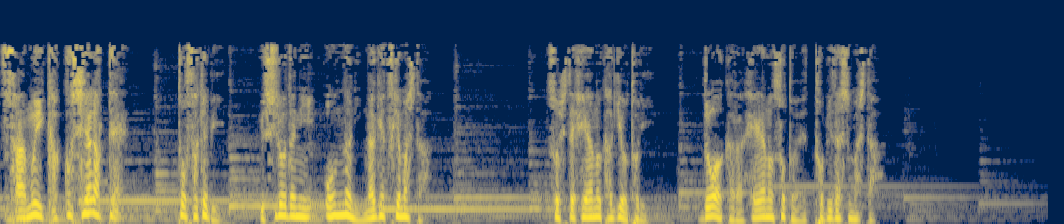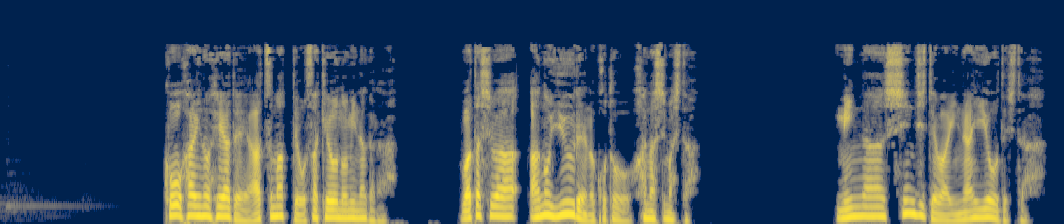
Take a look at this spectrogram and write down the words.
寒い格好しやがってと叫び、後ろ手に女に投げつけました。そして部屋の鍵を取り、ドアから部屋の外へ飛び出しました。後輩の部屋で集まってお酒を飲みながら、私はあの幽霊のことを話しました。みんな信じてはいないようでした。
